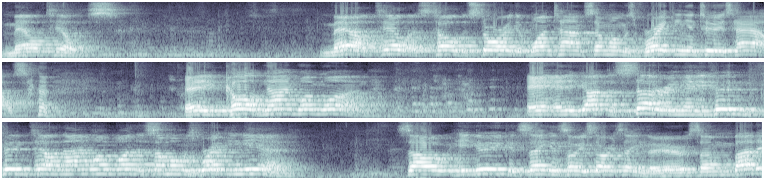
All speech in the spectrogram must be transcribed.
Mel Tillis. Mel Tillis told the story that one time someone was breaking into his house and he called 911. And, and he got to stuttering and he couldn't, couldn't tell 911 that someone was breaking in. So he knew he could sing and so he started saying, There's somebody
